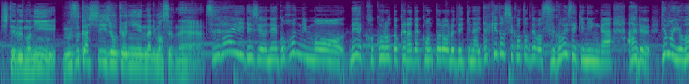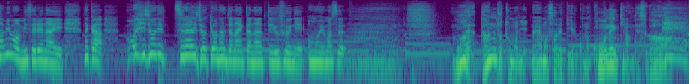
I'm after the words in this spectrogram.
してるのに難しい状況になりますよね。辛いですよね。ご本人もね心と体コントロールできない。だけど仕事ではすごい責任がある。でも弱みも見せれない。なんかもう非常に辛い状況なんじゃないかなっていうふうに思います。もはや男女ともに悩まされているこの更年期なんですが、ええ。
